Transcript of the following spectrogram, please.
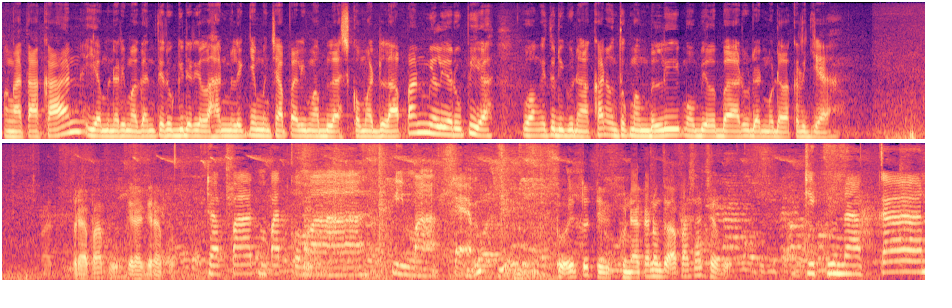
mengatakan ia menerima ganti rugi dari lahan miliknya mencapai 15,8 miliar rupiah. Uang itu digunakan untuk membeli mobil baru dan modal kerja. Berapa Bu kira-kira Bu? Dapat 4,5 M. Bu itu digunakan untuk apa saja Bu? Digunakan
